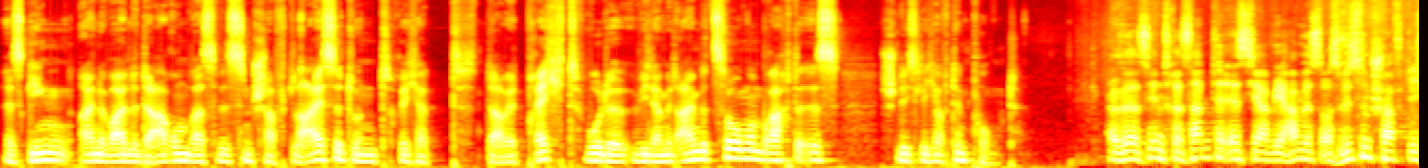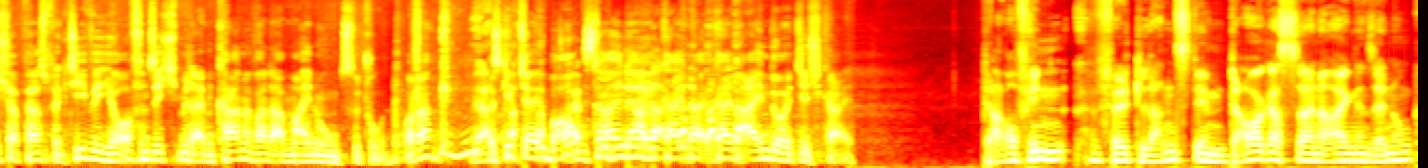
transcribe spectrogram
Es ging eine Weile darum, was Wissenschaft leistet, und Richard David Brecht wurde wieder mit einbezogen und brachte es schließlich auf den Punkt. Also das Interessante ist ja, wir haben es aus wissenschaftlicher Perspektive hier offensichtlich mit einem Karneval an Meinungen zu tun, oder? Ja. Es gibt ja überhaupt keine, keine, keine Eindeutigkeit. Daraufhin fällt Lanz dem Dauergast seiner eigenen Sendung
